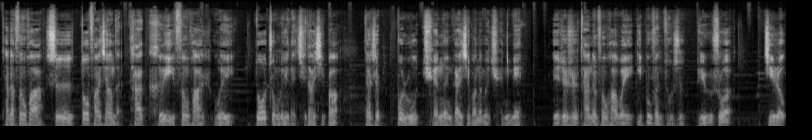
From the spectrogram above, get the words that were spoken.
它的分化是多方向的，它可以分化为多种类的其他细胞，但是不如全能干细胞那么全面，也就是它能分化为一部分组织，比如说。肌肉，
